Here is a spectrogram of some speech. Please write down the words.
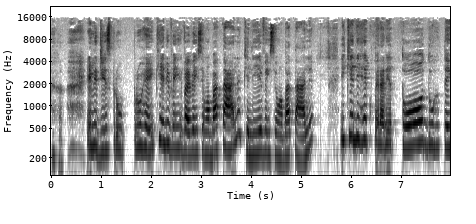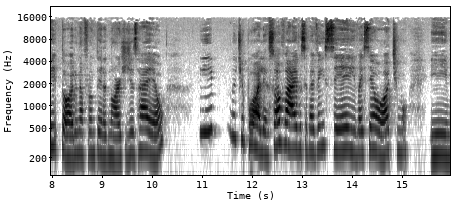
Ele diz para o rei que ele vem, vai vencer uma batalha, que ele ia vencer uma batalha, e que ele recuperaria todo o território na fronteira norte de Israel. E tipo, olha, só vai, você vai vencer e vai ser ótimo. E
